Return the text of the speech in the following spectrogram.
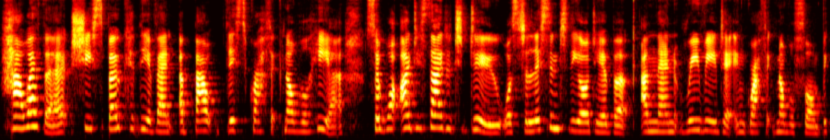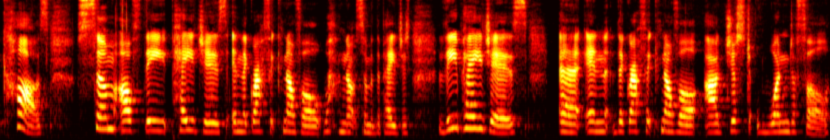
However, she spoke at the event about this graphic novel here. So what I decided to do was to listen to the audiobook and then reread it in graphic novel form because some of the pages in the graphic novel, well, not some of the pages, the pages uh, in the graphic novel are just wonderful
